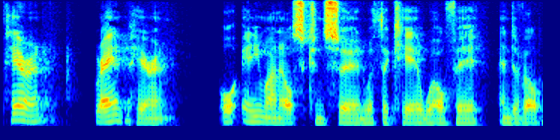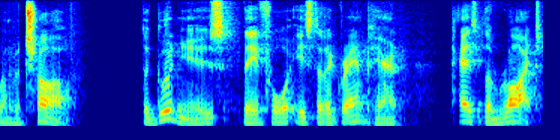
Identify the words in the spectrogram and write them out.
parent, grandparent, or anyone else concerned with the care, welfare, and development of a child. The good news, therefore, is that a grandparent has the right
